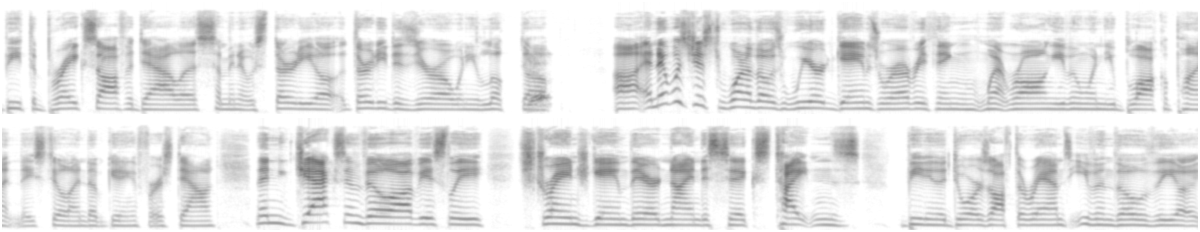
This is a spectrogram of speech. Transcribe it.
beat the brakes off of Dallas. I mean, it was 30, uh, 30 to 0 when you looked yep. up. Uh, and it was just one of those weird games where everything went wrong. Even when you block a punt, they still end up getting a first down. Then Jacksonville, obviously, strange game there, nine to six. Titans beating the doors off the Rams, even though the uh,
